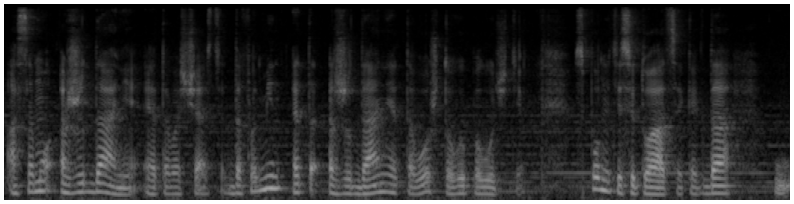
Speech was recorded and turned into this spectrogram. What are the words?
а само ожидание этого счастья. Дофамин – это ожидание того, что вы получите. Вспомните ситуации, когда у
